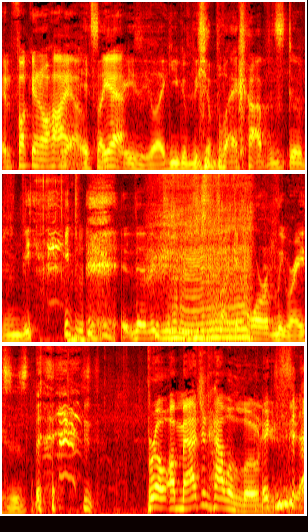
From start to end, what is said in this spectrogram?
In fucking Ohio. Yeah, it's like yeah. crazy. Like you could be a black cop and still just be just fucking horribly racist. Bro, imagine how alone you feel.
